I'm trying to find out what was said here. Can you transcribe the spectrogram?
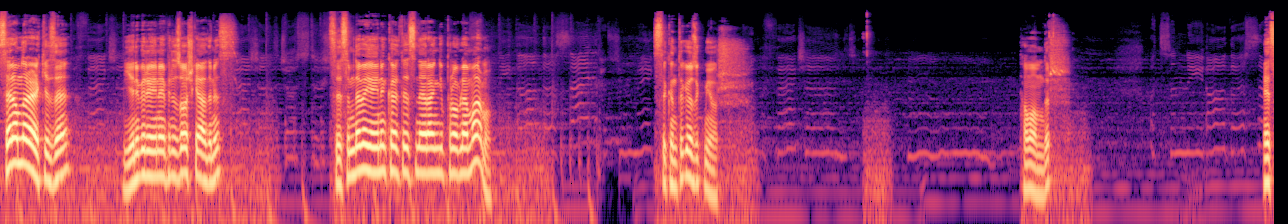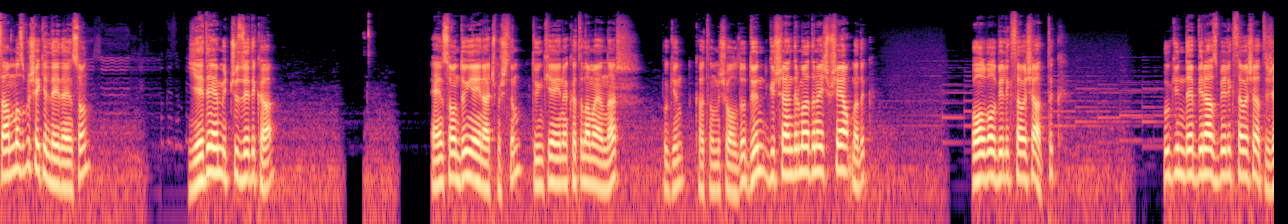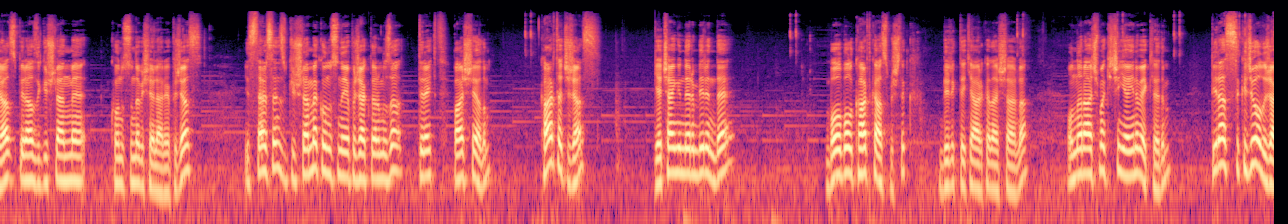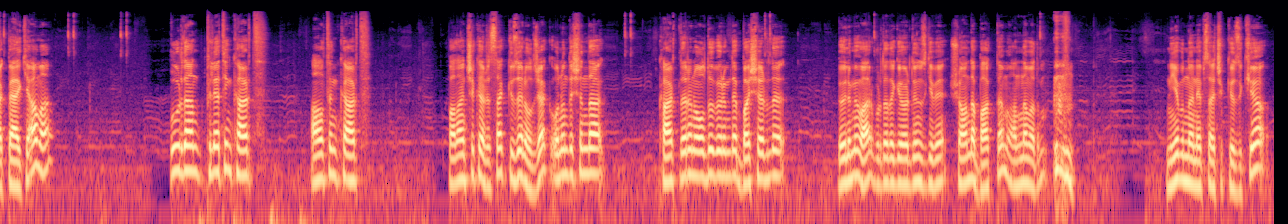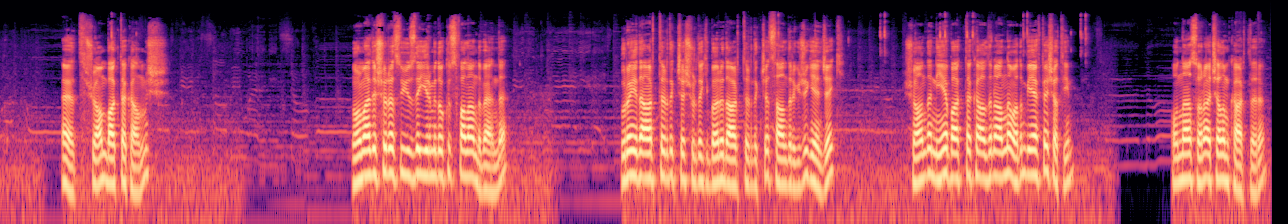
Selamlar herkese. Yeni bir yayına hepiniz hoş geldiniz. Sesimde ve yayının kalitesinde herhangi bir problem var mı? Sıkıntı gözükmüyor. Tamamdır. Hesabımız bu şekildeydi en son. 7M 307K. En son dün yayın açmıştım. Dünkü yayına katılamayanlar bugün katılmış oldu. Dün güçlendirme adına hiçbir şey yapmadık. Bol bol birlik savaşı attık. Bugün de biraz birlik savaşı atacağız. Biraz güçlenme konusunda bir şeyler yapacağız. İsterseniz güçlenme konusunda yapacaklarımıza direkt başlayalım. Kart açacağız. Geçen günlerin birinde bol bol kart kasmıştık birlikteki arkadaşlarla. Onları açmak için yayını bekledim. Biraz sıkıcı olacak belki ama buradan platin kart, altın kart falan çıkarırsak güzel olacak. Onun dışında kartların olduğu bölümde başarılı bölümü var. Burada da gördüğünüz gibi şu anda bug'da mı anlamadım. Niye bunların hepsi açık gözüküyor? Evet şu an bug'da kalmış. Normalde şurası %29 falandı bende. Burayı da arttırdıkça, şuradaki barı da arttırdıkça saldırı gücü gelecek. Şu anda niye bakta kaldığını anlamadım. Bir F5 atayım. Ondan sonra açalım kartları.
